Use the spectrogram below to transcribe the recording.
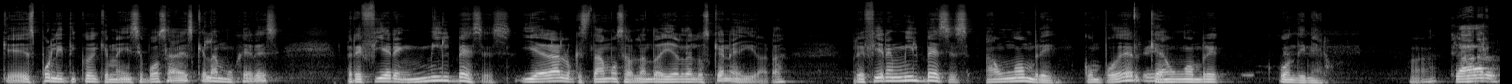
que, es político y que me dice, vos sabes que las mujeres prefieren mil veces, y era lo que estábamos hablando ayer de los Kennedy, ¿verdad? Prefieren mil veces a un hombre con poder que a un hombre con dinero. Claro.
